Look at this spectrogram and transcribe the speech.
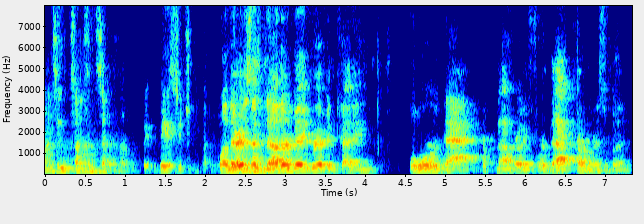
transit, transit center, base station. Well, there is another big ribbon cutting for that, not really for that purpose, but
